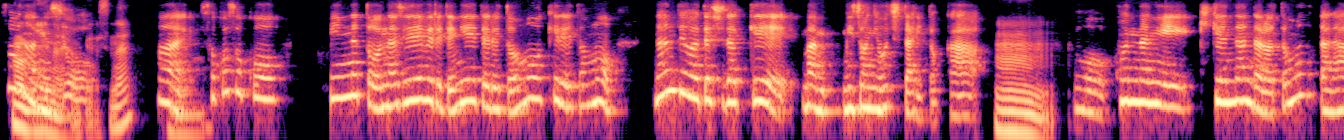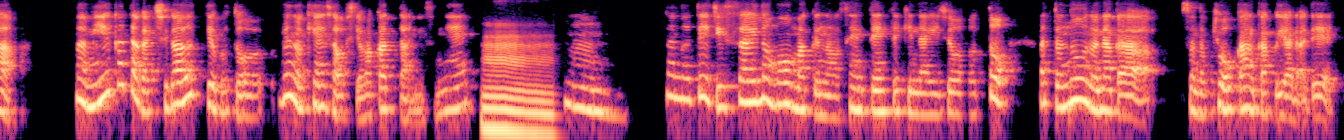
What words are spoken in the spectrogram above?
そうなんですよ。すね、はい、うん、そこそこ、みんなと同じレベルで見えてると思うけれども、なんで私だけ、まあ、溝に落ちたりとか、うん、もうこんなに危険なんだろうと思ったら、まあ、見え方が違うっていうことを目の検査をして分かったんですね。うん。うん。なので、実際の網膜の先天的な異常と、あと脳のなんか、その共感覚やらで、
